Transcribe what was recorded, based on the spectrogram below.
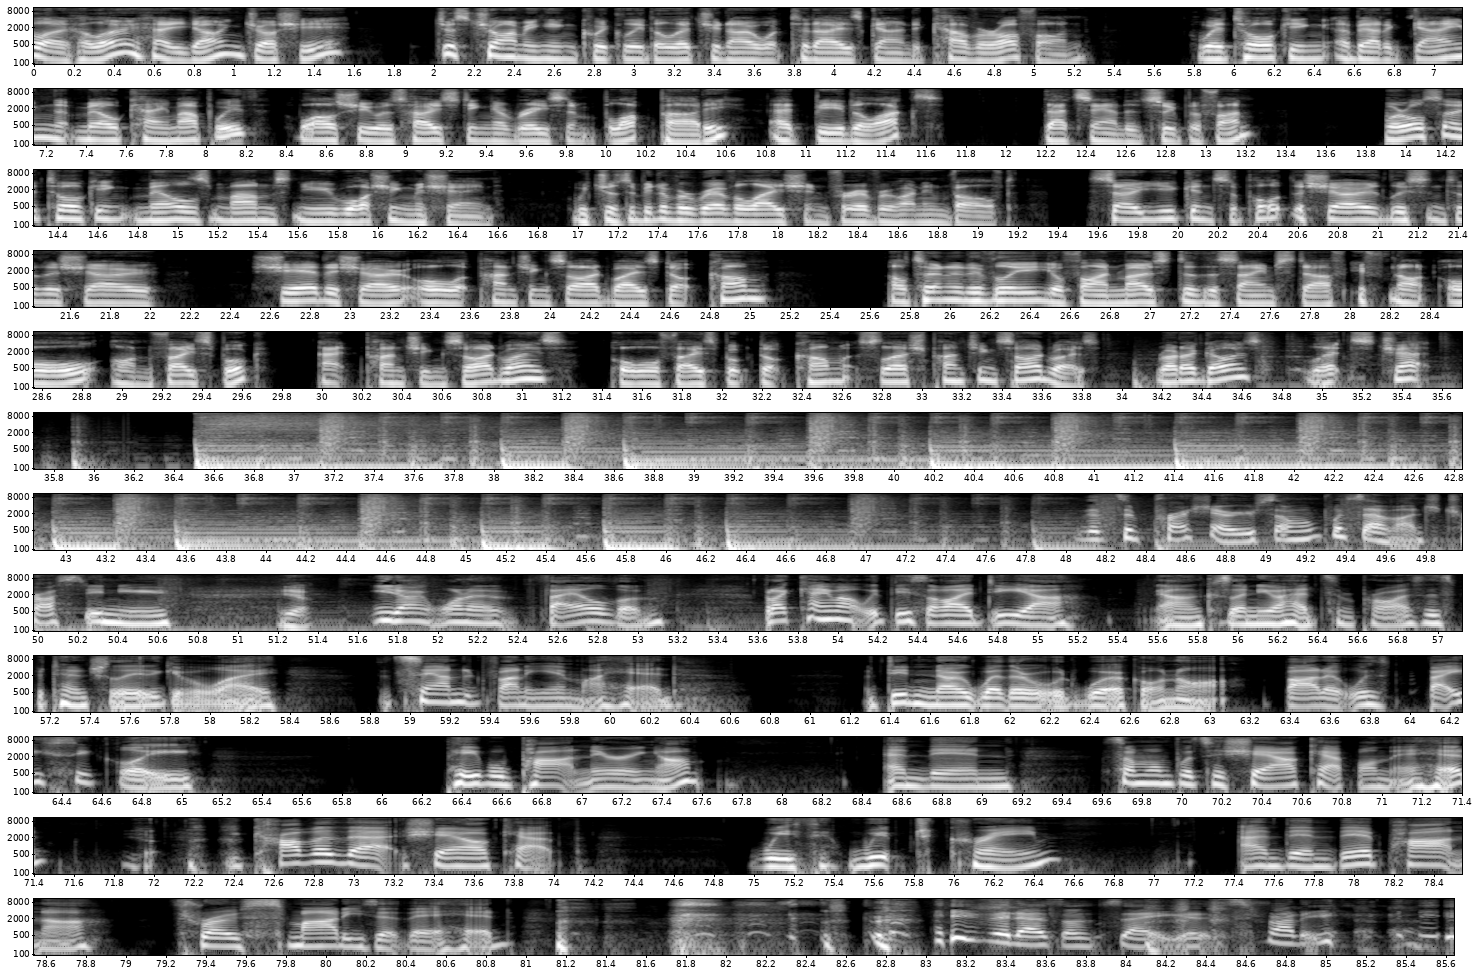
Hello, hello. How you going? Josh here. Just chiming in quickly to let you know what today's going to cover off on. We're talking about a game that Mel came up with while she was hosting a recent block party at Beer Deluxe. That sounded super fun. We're also talking Mel's mum's new washing machine, which was a bit of a revelation for everyone involved. So you can support the show, listen to the show, share the show all at punchingsideways.com. Alternatively, you'll find most of the same stuff, if not all, on Facebook at Punching Sideways or facebook.com slash punching sideways. Righto, guys, let's chat. That's the pressure. If someone puts that much trust in you, Yeah. you don't want to fail them. But I came up with this idea uh, because I knew I had some prizes potentially to give away. It sounded funny in my head. I didn't know whether it would work or not, but it was basically people partnering up and then someone puts a shower cap on their head. Yeah. You cover that shower cap with whipped cream and then their partner throws Smarties at their head. Even as I'm saying it, it's funny.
